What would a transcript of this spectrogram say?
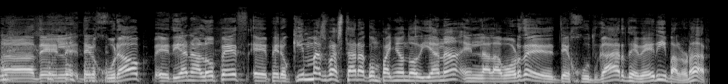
ah, del, del jurado, eh, Diana López, eh, pero ¿quién más va a estar acompañando a Diana en la labor de, de juzgar, de ver y valorar?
